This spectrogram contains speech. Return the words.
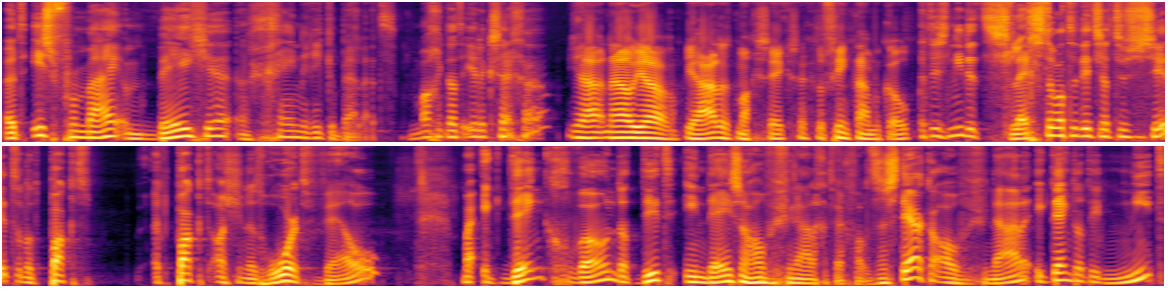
Het is voor mij een beetje een generieke ballad. Mag ik dat eerlijk zeggen? Ja, nou ja, ja dat mag je zeker zeggen. Dat vind ik namelijk ook. Het is niet het slechtste wat er dit jaar tussen zit. Want het pakt, het pakt als je het hoort wel. Maar ik denk gewoon dat dit in deze halve finale gaat wegvallen. Het is een sterke halve finale. Ik denk dat dit niet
